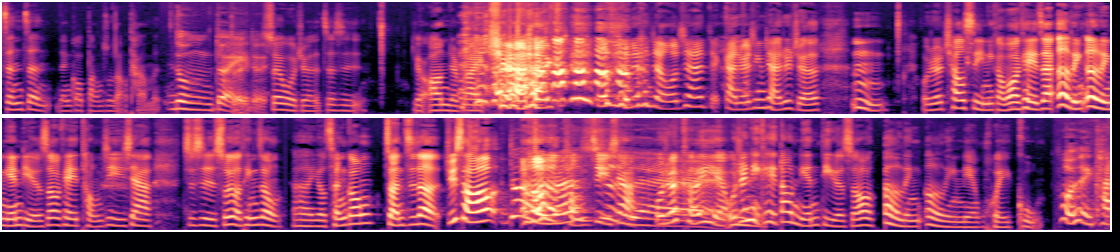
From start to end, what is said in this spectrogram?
真正能够帮助到他们。嗯，对对，所以我觉得这是。You're on the right track。我怎么这样讲？我现在感觉听起来就觉得，嗯，我觉得 Chelsea，你搞不好可以在二零二零年底的时候可以统计一下，就是所有听众，呃，有成功转职的举手，然后统计一下，我觉得可以耶。我觉得你可以到年底的时候，二零二零年回顾。或者是你开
